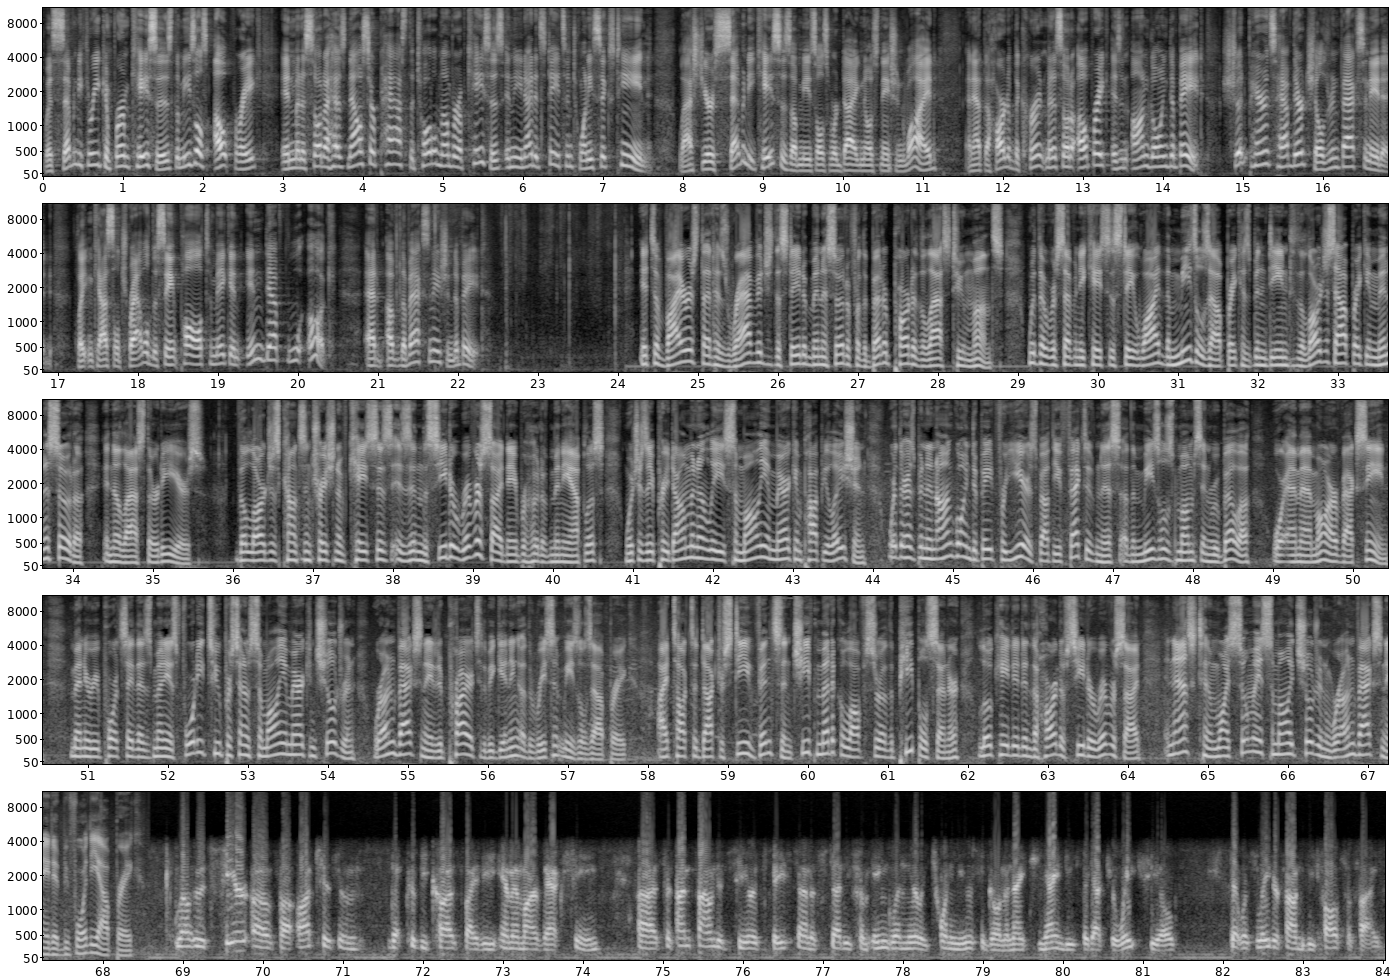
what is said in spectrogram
With 73 confirmed cases, the measles outbreak in Minnesota has now surpassed the total number of cases in the United States in 2016. Last year, 70 cases of measles were diagnosed nationwide. And at the heart of the current Minnesota outbreak is an ongoing debate. Should parents have their children vaccinated? Clayton Castle traveled to St. Paul to make an in-depth look at the vaccination debate. It's a virus that has ravaged the state of Minnesota for the better part of the last two months. With over 70 cases statewide, the measles outbreak has been deemed the largest outbreak in Minnesota in the last 30 years. The largest concentration of cases is in the Cedar Riverside neighborhood of Minneapolis, which is a predominantly Somali American population, where there has been an ongoing debate for years about the effectiveness of the measles, mumps, and rubella, or MMR, vaccine. Many reports say that as many as 42% of Somali American children were unvaccinated prior to the beginning of the recent measles outbreak. I talked to Dr. Steve Vincent, Chief Medical Officer of the People's Center, located in the heart of Cedar Riverside, and asked him why so many Somali children were unvaccinated before the outbreak. Well, it was fear of uh, autism that could be caused by the MMR vaccine. Uh, it's an unfounded fear. It's based on a study from England nearly 20 years ago in the 1990s by Dr. Wakefield that was later found to be falsified.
